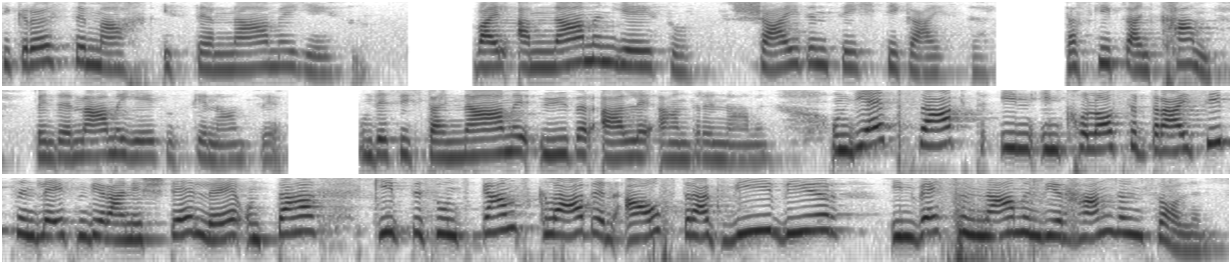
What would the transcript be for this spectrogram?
Die größte Macht ist der Name Jesus. Weil am Namen Jesus scheiden sich die Geister. Das gibt einen Kampf, wenn der Name Jesus genannt wird. Und es ist ein Name über alle anderen Namen. Und jetzt sagt in, in Kolosser 3,17 lesen wir eine Stelle und da gibt es uns ganz klar den Auftrag, wie wir, in wessen Namen wir handeln sollen.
